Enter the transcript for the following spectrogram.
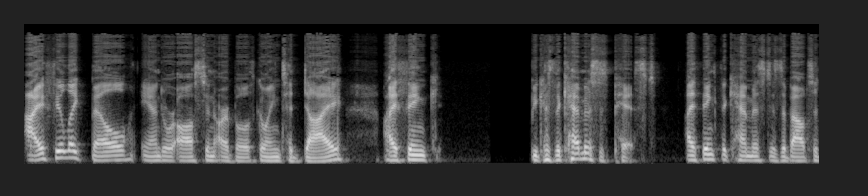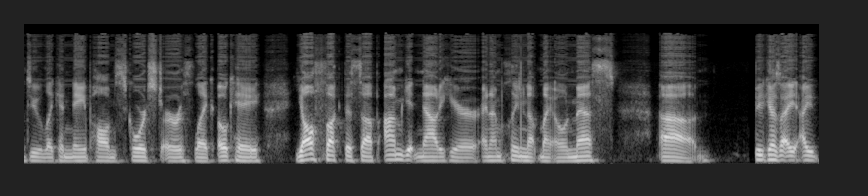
I feel like Belle and or Austin are both going to die. I think because the chemist is pissed. I think the chemist is about to do like a napalm scorched earth, like, okay, y'all fuck this up. I'm getting out of here and I'm cleaning up my own mess. Um, because I, I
